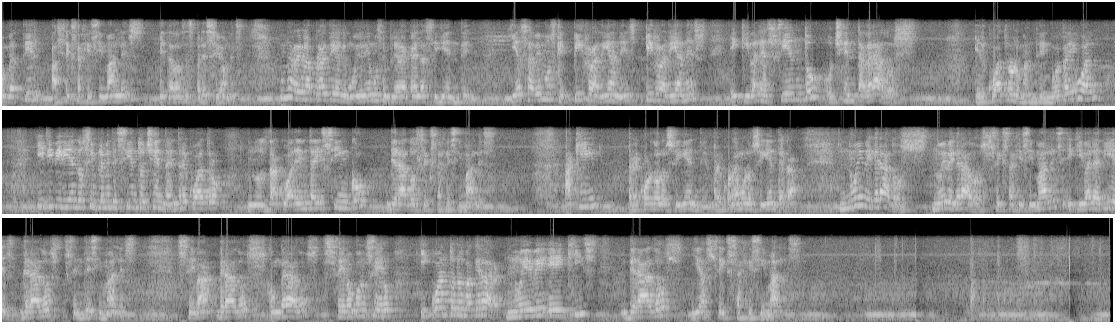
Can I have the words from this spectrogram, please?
convertir a sexagesimales estas dos expresiones. Una regla práctica que podríamos emplear acá es la siguiente. Ya sabemos que pi radianes, pi radianes equivale a 180 grados. El 4 lo mantengo acá igual y dividiendo simplemente 180 entre 4 nos da 45 grados sexagesimales. Aquí recuerdo lo siguiente, recordemos lo siguiente acá. 9 grados, 9 grados sexagesimales equivale a 10 grados centesimales. Se va grados con grados, 0 con 0, ¿y cuánto nos va a quedar? 9x grados ya sexagesimales.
